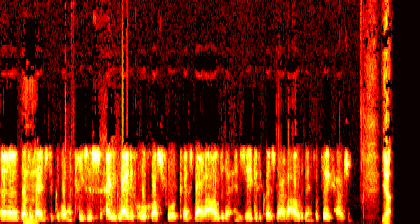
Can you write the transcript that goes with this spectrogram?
Uh, dat er mm -hmm. tijdens de coronacrisis eigenlijk weinig oog was voor kwetsbare ouderen en zeker de kwetsbare ouderen in verpleeghuizen. Ja,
